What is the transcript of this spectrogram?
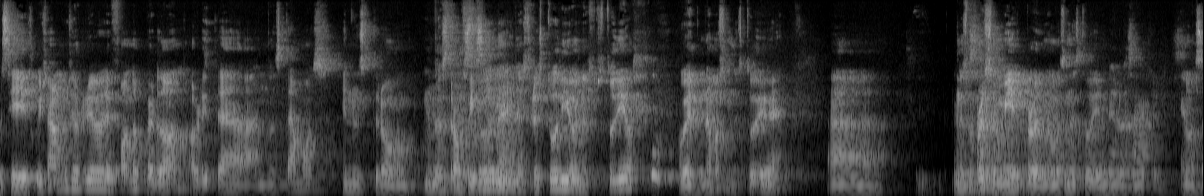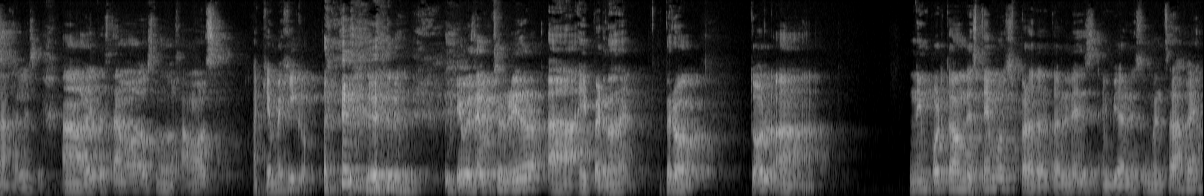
Si escucharon mucho ruido de fondo, perdón. Ahorita no estamos en, nuestro, en nuestra oficina, estudio. en nuestro estudio, en nuestro estudio, porque tenemos un estudio, ¿eh? Ah, no es por presumir, pero tenemos un estudio En Los Ángeles. en Los Ángeles. Ah, ahorita estamos, nos bajamos aquí en México. y pues hay mucho ruido, ah, y perdonen, pero todo, ah, no importa dónde estemos, para tratarles, enviarles un mensaje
